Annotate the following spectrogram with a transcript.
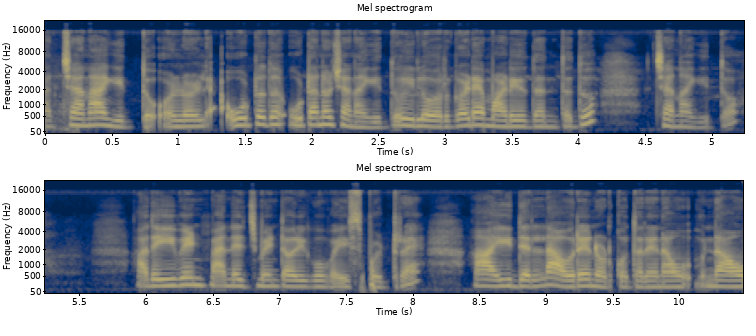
ಅದು ಚೆನ್ನಾಗಿತ್ತು. ಒಳ್ಳೊಳ್ಳೆ ಊಟದ, ಊಟನೂ ಚೆನ್ನಾಗಿತ್ತು. ಇಲ್ಲಿ ಹೊರಗಡೆ ಮಾಡಿದಂಥದ್ದು ಚೆನ್ನಾಗಿತ್ತು. ಅದೇ ಈವೆಂಟ್ ಮ್ಯಾನೇಜ್ಮೆಂಟ್ ಅವರಿಗೂ ವಹಿಸ್ಬಿಟ್ರೆ ಇದೆಲ್ಲ ಅವರೇ ನೋಡ್ಕೋತಾರೆ. ನಾವು ನಾವು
